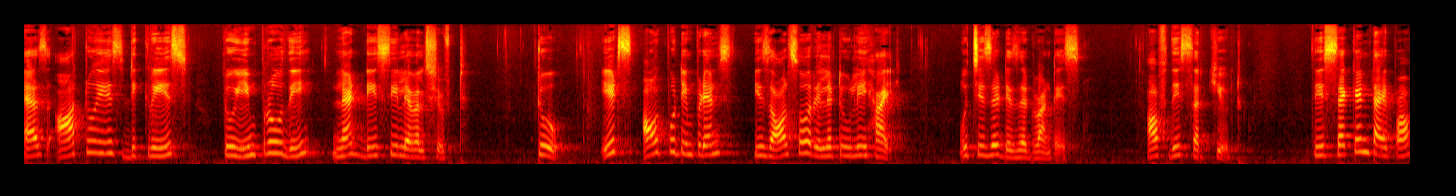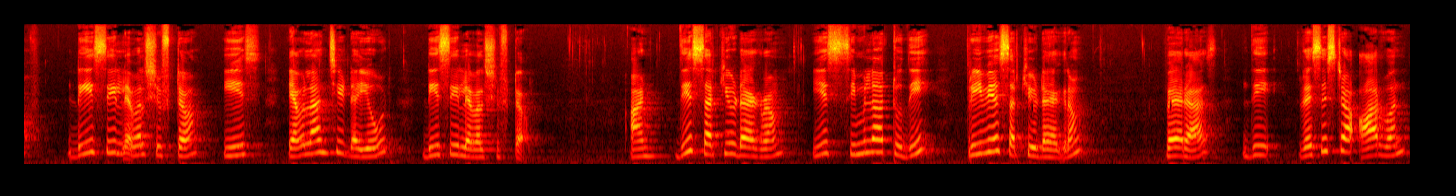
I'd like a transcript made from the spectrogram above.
as R2 is decreased to improve the net DC level shift. 2. Its output impedance is also relatively high which is a disadvantage of this circuit. The second type of DC level shifter is avalanche diode DC level shifter and this circuit diagram is similar to the previous circuit diagram whereas the resistor R1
